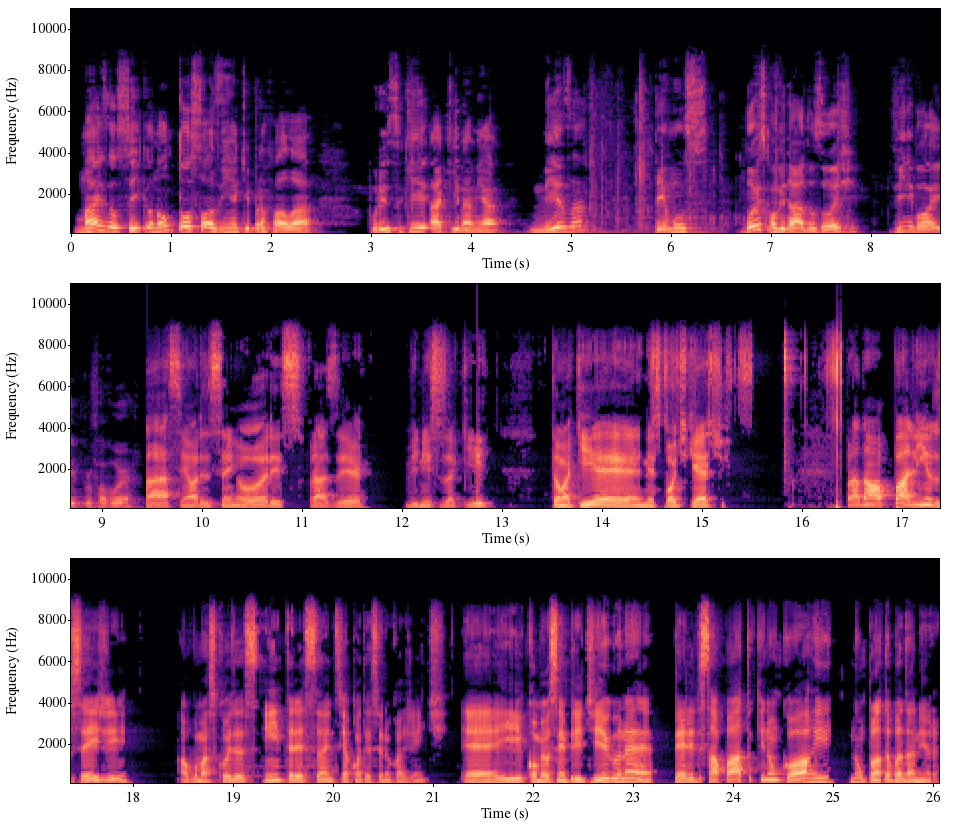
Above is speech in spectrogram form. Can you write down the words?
Mas eu sei que eu não tô sozinho aqui para falar, por isso que aqui na minha mesa temos dois convidados hoje. Vini Boy, por favor. Olá, senhoras e senhores, prazer. Vinícius aqui. Estamos aqui é, nesse podcast para dar uma palhinha do vocês de algumas coisas interessantes que aconteceram com a gente. É, e como eu sempre digo, né, pele de sapato que não corre, não planta bananeira.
